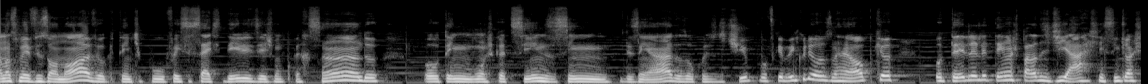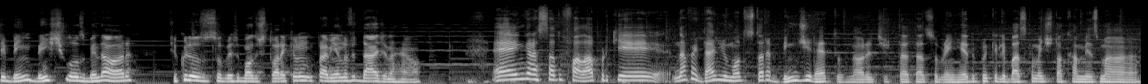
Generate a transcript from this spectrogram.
um lance meio visual novel, que tem tipo o face set deles e eles vão conversando, ou tem algumas cutscenes assim, desenhadas ou coisa do tipo. Eu fiquei bem curioso, na real, porque o trailer ele tem umas paradas de arte assim que eu achei bem, bem estiloso, bem da hora. Fiquei curioso sobre esse modo história, que pra mim é novidade, na real. É engraçado falar porque, na verdade, o modo história é bem direto na hora de tratar sobre o enredo, porque ele basicamente toca a mesma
